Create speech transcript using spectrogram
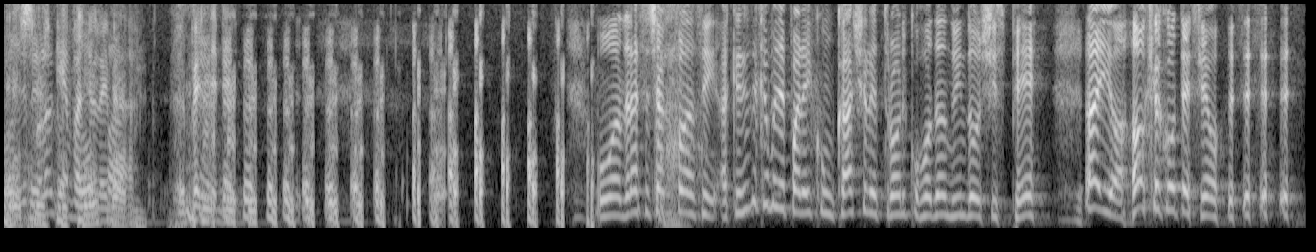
Ele Você falou que ia fazer lembrar. Eu percebi. O André Santiago falando assim: acredita que eu me deparei com um caixa eletrônico rodando Windows XP? Aí, ó, olha o que aconteceu.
